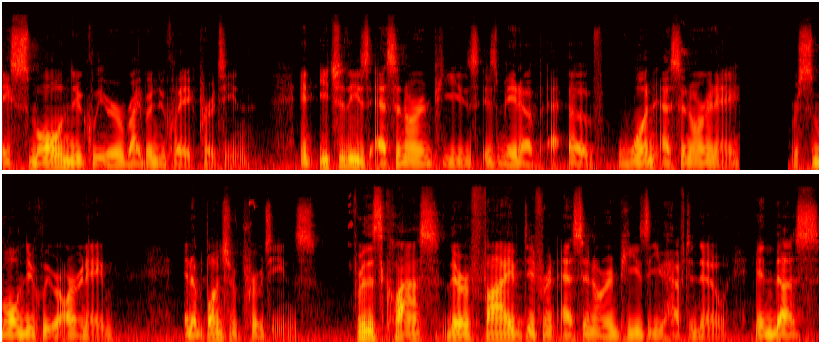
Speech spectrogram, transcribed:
a small nuclear ribonucleic protein. And each of these snRNPs is made up of one snRNA, or small nuclear RNA, and a bunch of proteins. For this class, there are five different snRNPs that you have to know, and thus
